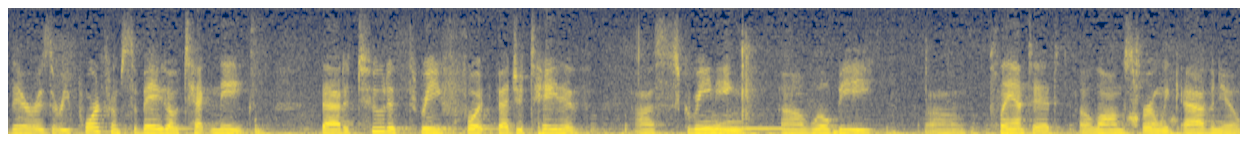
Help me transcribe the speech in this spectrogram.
there is a report from Sebago Techniques that a two to three foot vegetative uh, screening uh, will be uh, planted along Spurwink Avenue.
